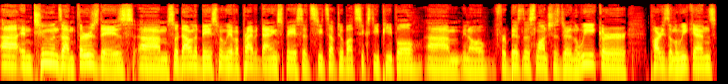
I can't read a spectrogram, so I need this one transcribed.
uh, and tunes on Thursdays. Um, so down in the basement, we have a private dining space that seats up to about sixty people. Um, you know, for business lunches during the week or parties on the weekends.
